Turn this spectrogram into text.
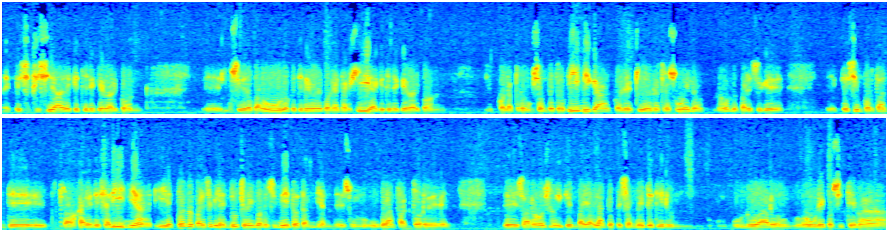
especificidades que tienen que ver con eh, los hidrocarburos, que tienen que ver con la energía, que tienen que ver con, con la producción petroquímica, con el estudio de nuestro suelo, ¿no? Me parece que que es importante trabajar en esa línea y después me parece que la industria del conocimiento también es un, gran factor de, desarrollo y que en Bahía Blanca especialmente tiene un, lugar o un, ecosistema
